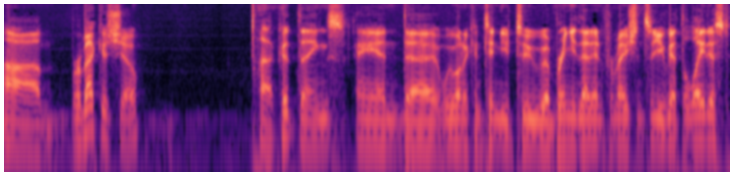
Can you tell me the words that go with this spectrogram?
um, Rebecca's show. Uh, good things, and uh, we want to continue to uh, bring you that information so you've got the latest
